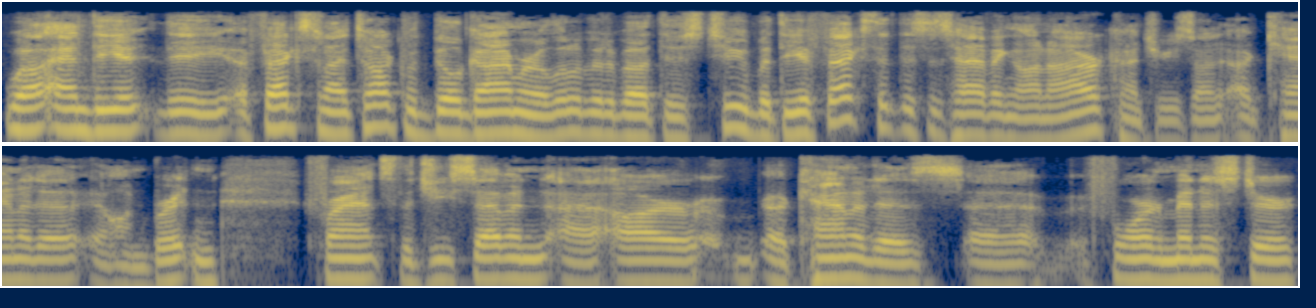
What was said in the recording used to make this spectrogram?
Well, and the the effects, and I talked with Bill Geimer a little bit about this too, but the effects that this is having on our countries, on, on Canada, on Britain, France, the G7, uh, our uh, Canada's uh, foreign minister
